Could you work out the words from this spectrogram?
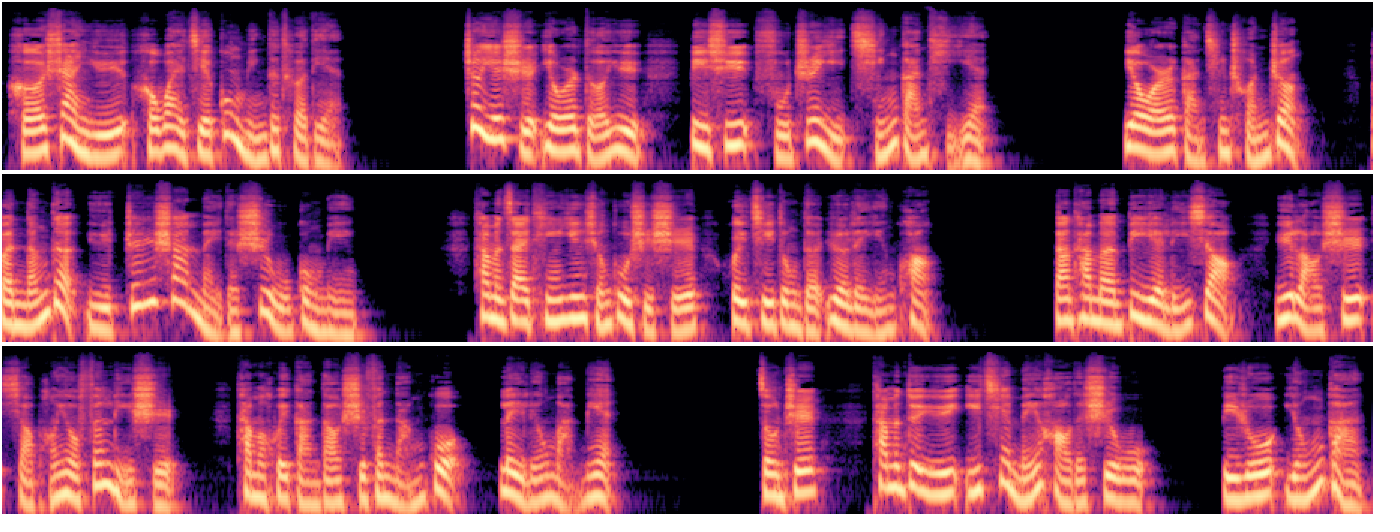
和善于和外界共鸣的特点，这也使幼儿德育必须辅之以情感体验。幼儿感情纯正，本能的与真善美的事物共鸣。他们在听英雄故事时会激动得热泪盈眶，当他们毕业离校与老师、小朋友分离时，他们会感到十分难过，泪流满面。总之，他们对于一切美好的事物，比如勇敢、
